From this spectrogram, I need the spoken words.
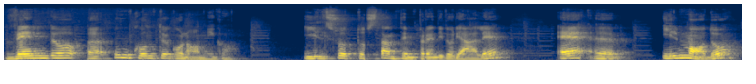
vendo uh, un conto economico. Il sottostante imprenditoriale è uh, il modo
